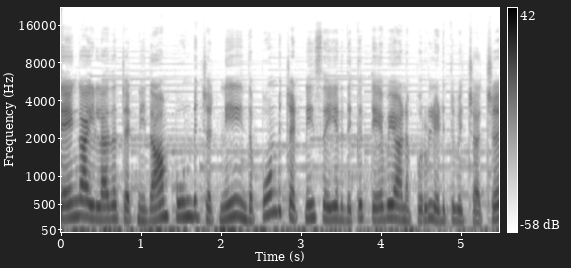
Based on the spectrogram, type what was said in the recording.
தேங்காய் இல்லாத சட்னி தான். பூண்டு சட்னி. இந்த பூண்டு சட்னி செய்கிறதுக்கு தேவையான பொருள் எடுத்து வச்சாச்சு.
